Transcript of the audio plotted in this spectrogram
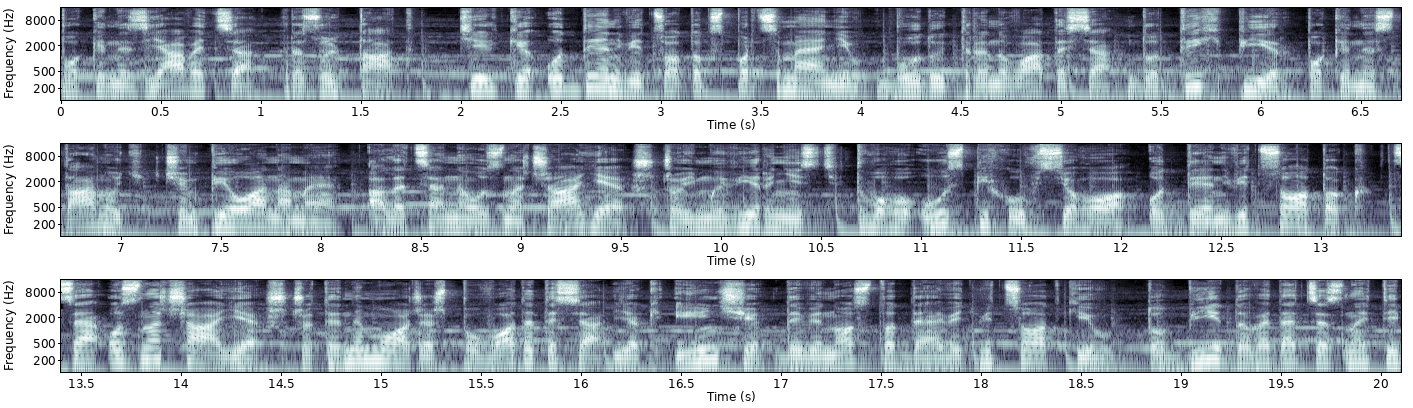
поки не з'явиться результат. Тільки один відсоток спортсменів будуть тренуватися до тих пір, поки не стануть чемпіонами. Але це не означає, що ймовірність твого успіху всього 1%. Це означає, що ти не можеш поводитися як інші 99%. Тобі доведеться знайти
